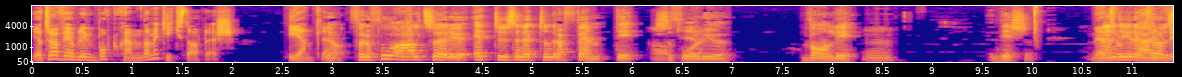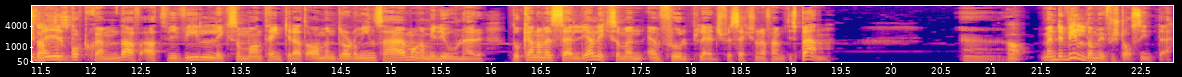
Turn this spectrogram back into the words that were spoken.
Jag tror att vi har blivit bortskämda med Kickstarters. Egentligen. ja. För att få allt så är det ju 1150 så Okej. får du ju vanlig Mm. edition. Men jag Men tror, det är det jag tror att vi blir bortskämda. Att vi vill liksom, man tänker att ah, men drar de in så här många miljoner, då kan de väl sälja liksom en, en full pledge för 650 spänn. Eh, Ja, Men det vill de ju förstås inte.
